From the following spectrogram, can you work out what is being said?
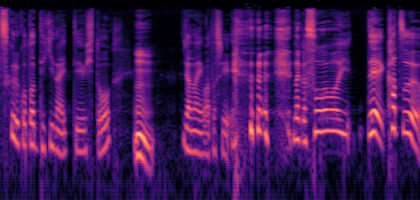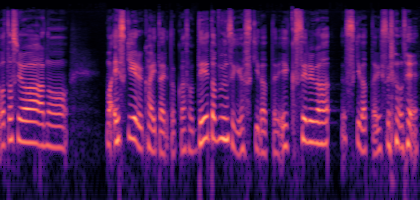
作ることはできないっていう人うん。じゃない私。なんかそういでかつ私はあの、まあ、SQL 書いたりとかそのデータ分析が好きだったり Excel が好きだったりするので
